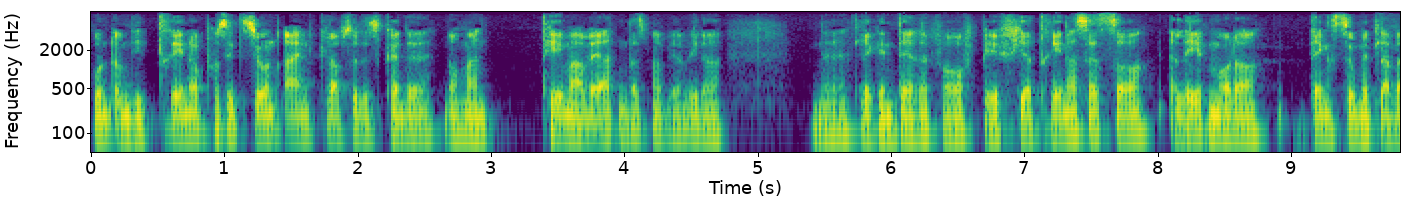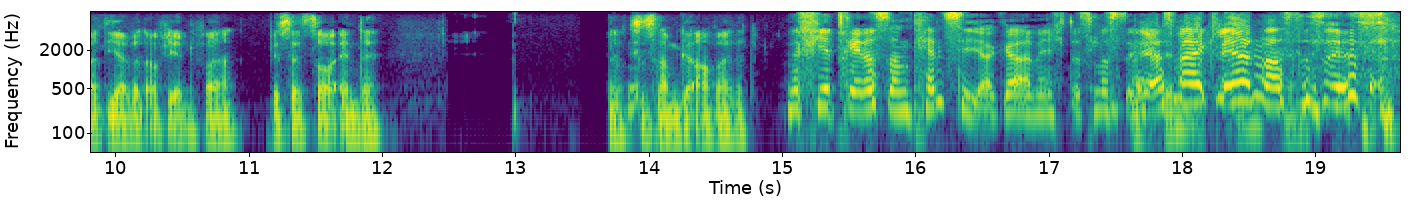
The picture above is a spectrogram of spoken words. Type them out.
rund um die Trainerposition ein? Glaubst du, das könnte nochmal ein Thema werden, dass wir wieder eine legendäre VfB vier Trainersaison erleben oder denkst du mit Labadia wird auf jeden Fall bis Saisonende zusammengearbeitet? Eine vier Trainersaison kennt sie ja gar nicht. Das musst du erstmal erklären, was das ist.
